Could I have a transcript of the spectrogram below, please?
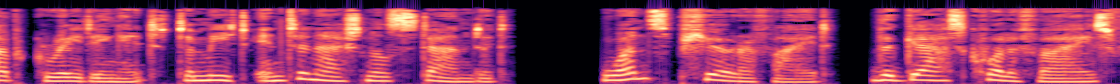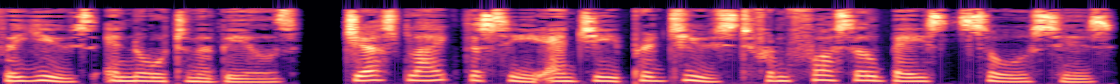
upgrading it to meet international standard. Once purified, the gas qualifies for use in automobiles, just like the CNG produced from fossil-based sources.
